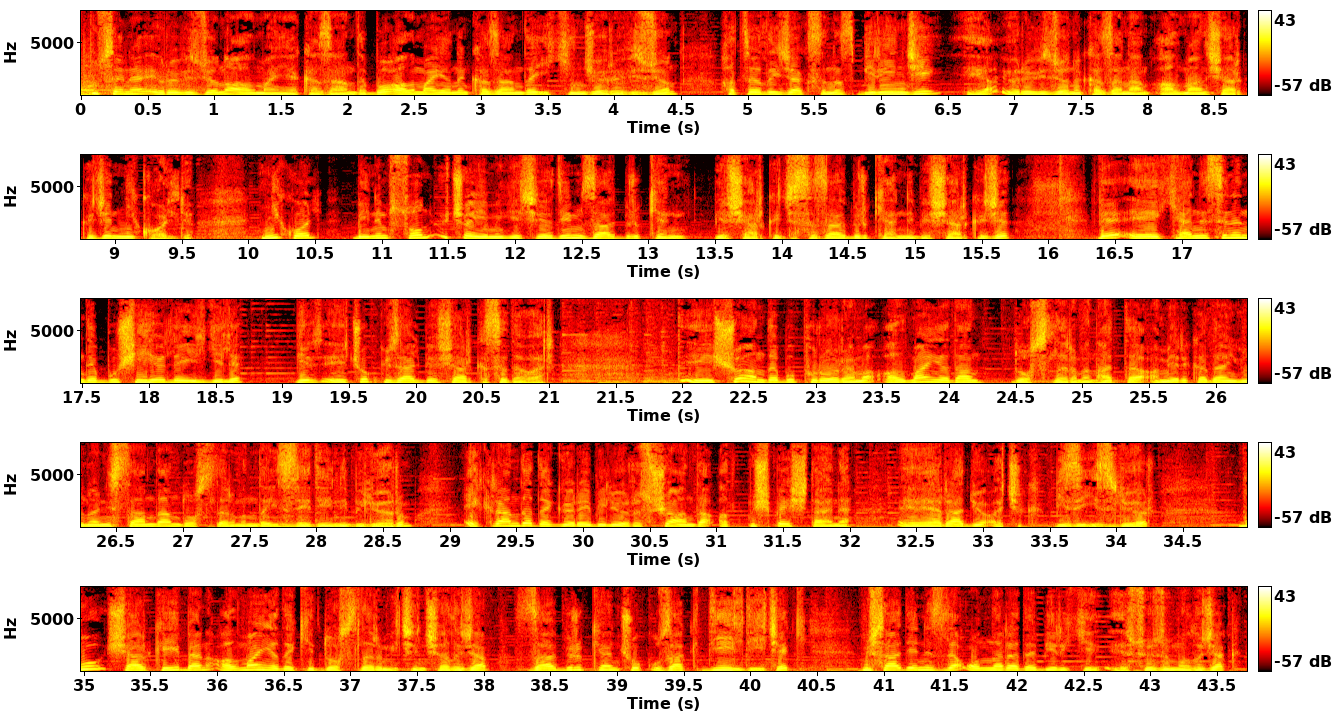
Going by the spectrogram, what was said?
Bu sene Eurovizyonu Almanya kazandı. Bu Almanya'nın kazandığı ikinci Eurovizyon. Hatırlayacaksınız birinci e, Eurovizyonu kazanan Alman şarkıcı Nicole'dü. Nicole benim son 3 ayımı geçirdiğim Saarbrücken bir şarkıcısı, Saarbrückenli bir şarkıcı. Ve e, kendisinin de bu şehirle ilgili bir e, çok güzel bir şarkısı da var. E, şu anda bu programı Almanya'dan dostlarımın hatta Amerika'dan Yunanistan'dan dostlarımın da izlediğini biliyorum. Ekranda da görebiliyoruz. Şu anda 65 tane e, radyo açık bizi izliyor. Bu şarkıyı ben Almanya'daki dostlarım için çalacağım. Saarbrücken çok uzak değil diyecek. Müsaadenizle onlara da bir iki e, sözüm olacak.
